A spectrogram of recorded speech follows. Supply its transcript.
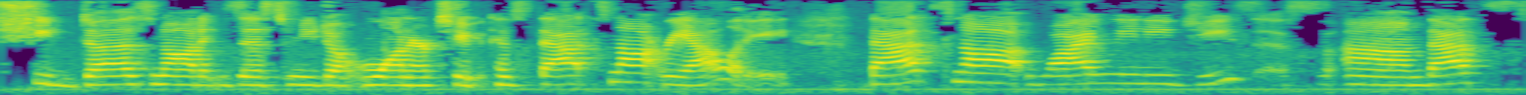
she does not exist and you don't want her to because that's not reality. That's not why we need Jesus. Um, that's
